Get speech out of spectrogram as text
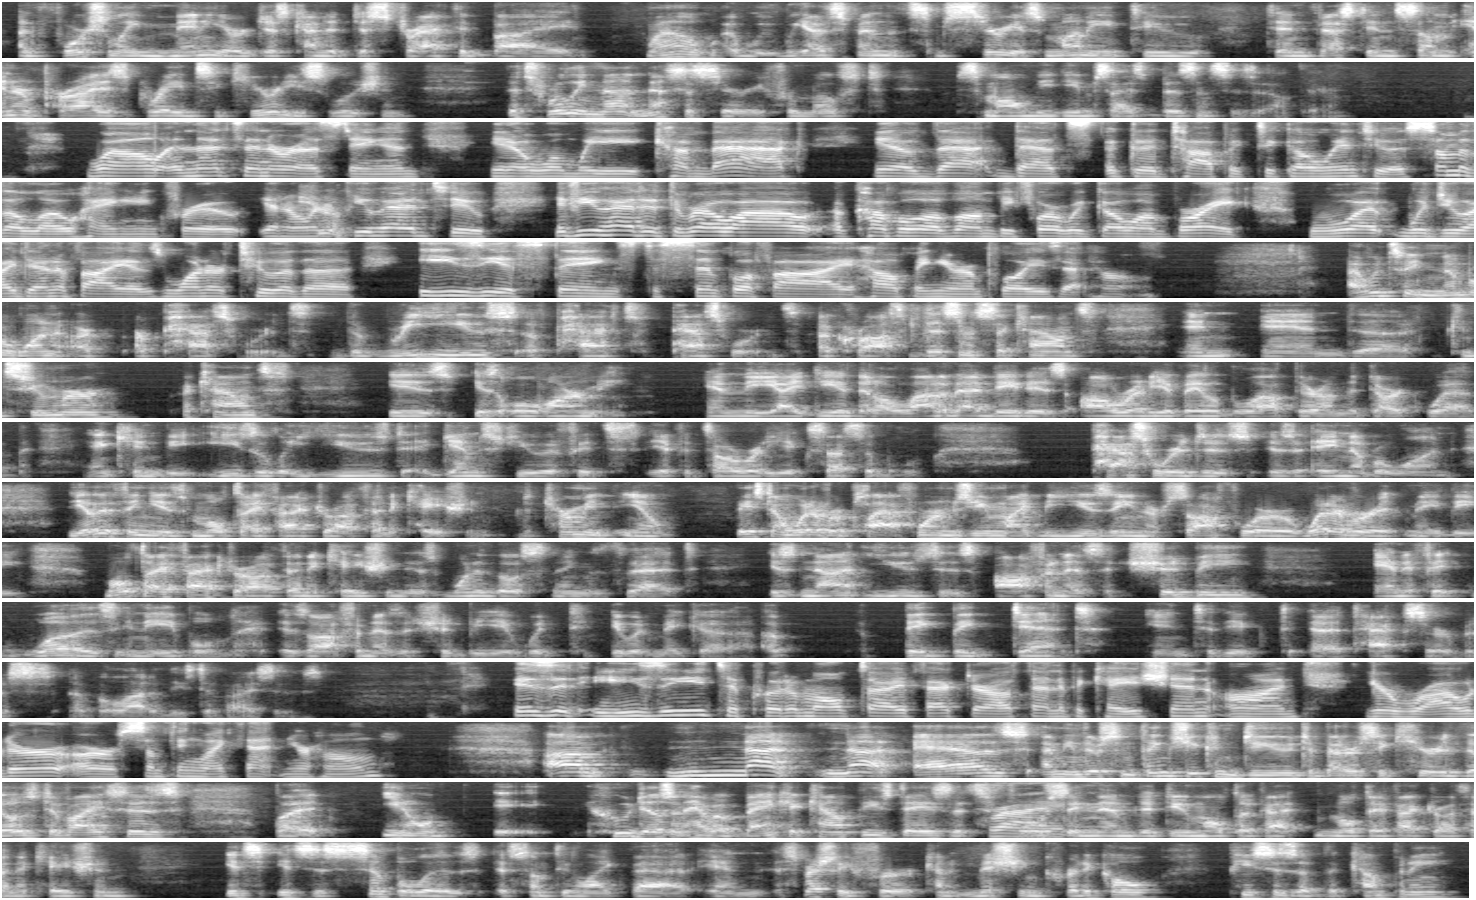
Unfortunately, many are just kind of distracted by, well, we, we got to spend some serious money to, to invest in some enterprise grade security solution that's really not necessary for most small, medium sized businesses out there. Well, and that's interesting. And, you know, when we come back, you know, that that's a good topic to go into is some of the low hanging fruit, you know, sure. and if you had to, if you had to throw out a couple of them before we go on break, what would you identify as one or two of the easiest things to simplify helping your employees at home? I would say number one are, are passwords. The reuse of pass, passwords across business accounts and and uh, consumer accounts is is alarming. and the idea that a lot of that data is already available out there on the dark web and can be easily used against you if it's if it's already accessible passwords is is a number one the other thing is multi-factor authentication determine you know based on whatever platforms you might be using or software or whatever it may be multi-factor authentication is one of those things that is not used as often as it should be and if it was enabled as often as it should be, it would it would make a, a, a big big dent into the attack surface of a lot of these devices. Is it easy to put a multi-factor authentication on your router or something like that in your home? Um, not not as. I mean, there's some things you can do to better secure those devices, but you know, it, who doesn't have a bank account these days that's right. forcing them to do multi multi-factor authentication? It's it's as simple as as something like that, and especially for kind of mission critical pieces of the company,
